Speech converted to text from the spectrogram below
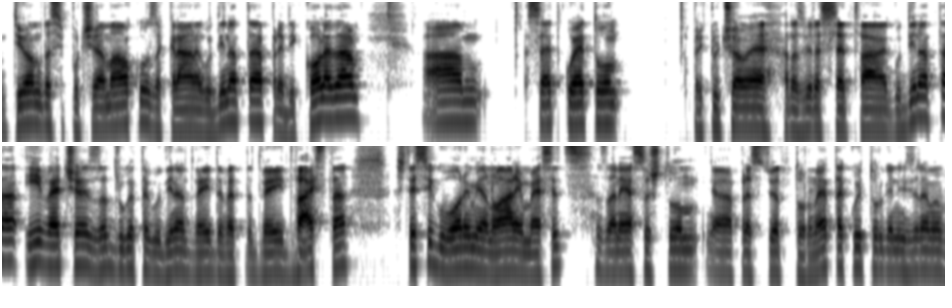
Отивам да си почина малко за края на годината, преди коледа. А, след което Приключваме, разбира се, след това годината и вече за другата година, 2020, ще си говорим януари месец. За нея също предстоят турнета, които организираме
